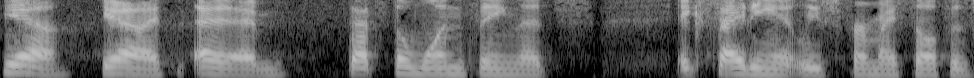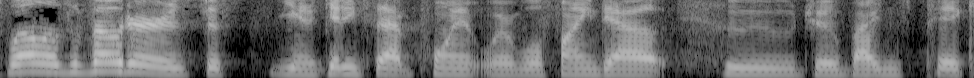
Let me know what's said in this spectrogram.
Yeah, yeah, I, I, that's the one thing that's exciting, at least for myself as well as a voter, is just you know getting to that point where we'll find out who Joe Biden's pick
